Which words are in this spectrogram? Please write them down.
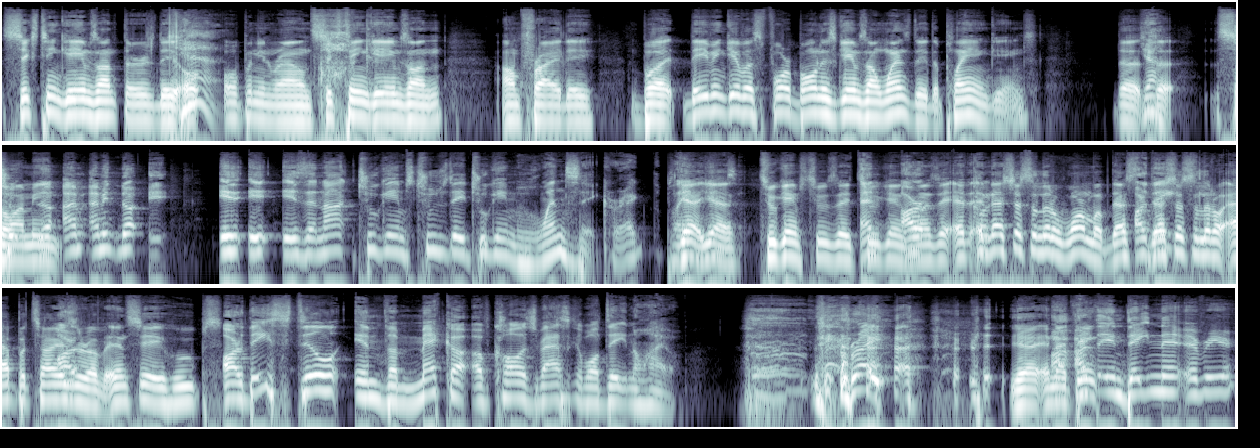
16 games on Thursday, o- opening round, 16 games on on Friday, but they even give us four bonus games on Wednesday, the play-in games. The Yeah. the so I mean, I, I mean, no. It, it, it, is it not two games Tuesday, two games Wednesday? Correct. The yeah, playing yeah, two games Tuesday, two And games are- Wednesday, and, and that's just a little warm up. That's that's they- just a little appetizer are- of NCAA hoops. are they still in the mecca of college basketball, Dayton, Ohio? right? Yeah, and I Aren't think they in Dayton every year?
